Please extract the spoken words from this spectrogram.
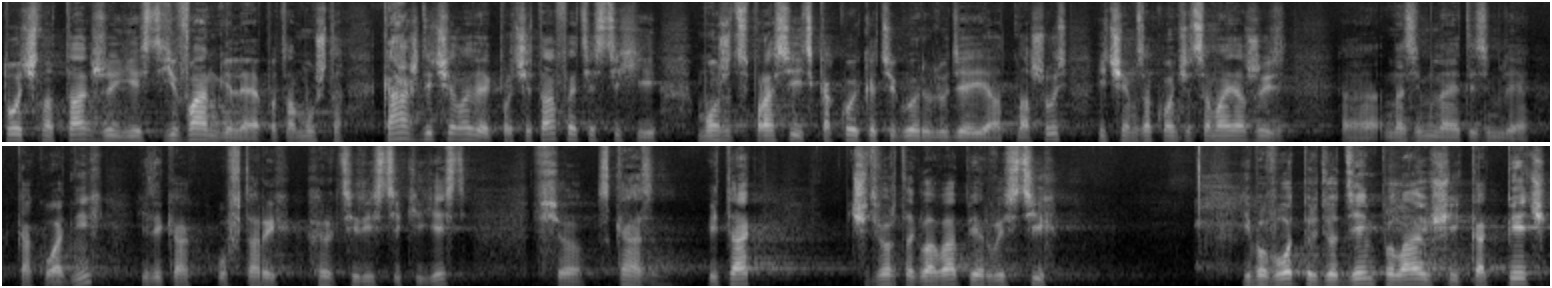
точно так же есть Евангелие, потому что каждый человек, прочитав эти стихи, может спросить, к какой категории людей я отношусь и чем закончится моя жизнь э, на, земле, на этой земле. Как у одних или как у вторых. Характеристики есть, все сказано. Итак, 4 глава, 1 стих. «Ибо вот придет день, пылающий, как печь,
